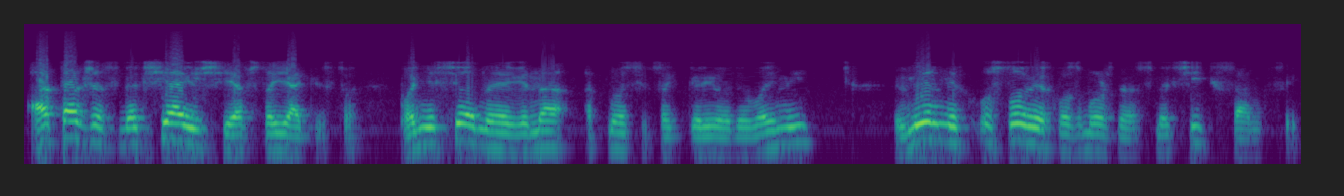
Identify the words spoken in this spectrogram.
а также смягчающие обстоятельства. Понесенная вина относится к периоду войны, в мирных условиях возможно смягчить санкции.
